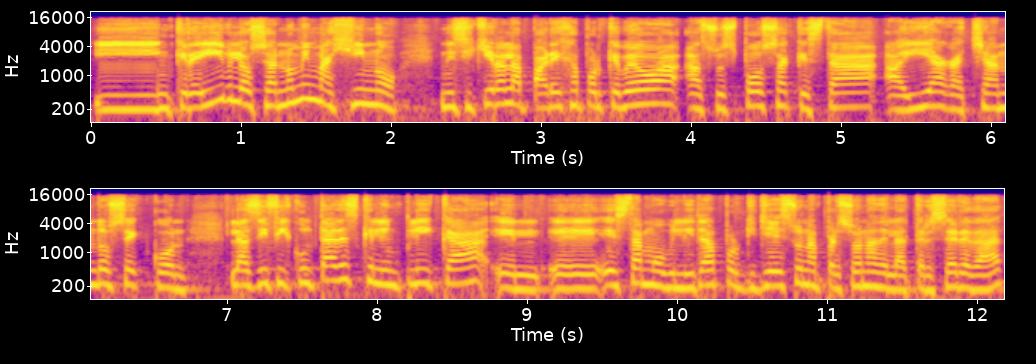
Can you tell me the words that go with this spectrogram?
y increíble, o sea, no me imagino ni siquiera la pareja porque veo a, a su esposa que está ahí agachándose con las dificultades que le implica el, eh, esta movilidad porque ya es una persona de la tercera edad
